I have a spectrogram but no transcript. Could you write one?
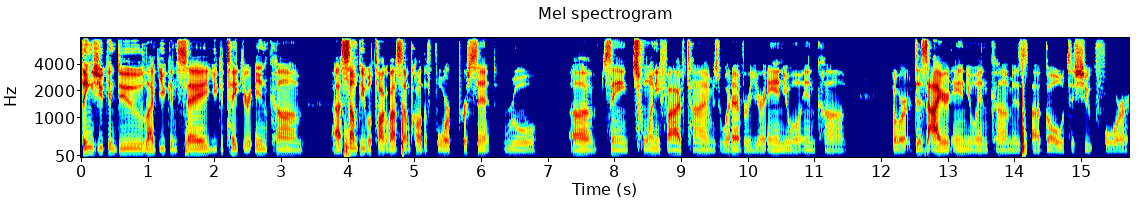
things you can do, like you can say you could take your income. Uh, some people talk about something called the four percent rule of saying 25 times whatever your annual income or desired annual income is a goal to shoot for.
